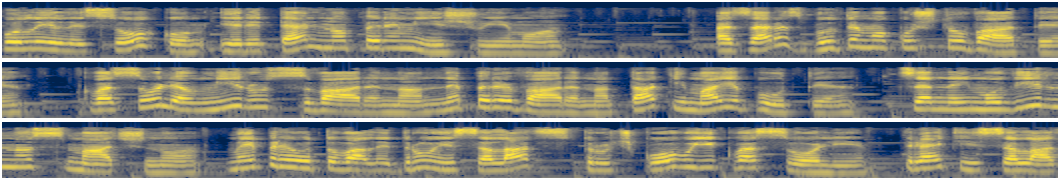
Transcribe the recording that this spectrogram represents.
Полили соком і ретельно перемішуємо. А зараз будемо куштувати. Квасоля в міру сварена, не переварена, так і має бути. Це неймовірно смачно. Ми приготували другий салат з стручкової квасолі, третій салат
